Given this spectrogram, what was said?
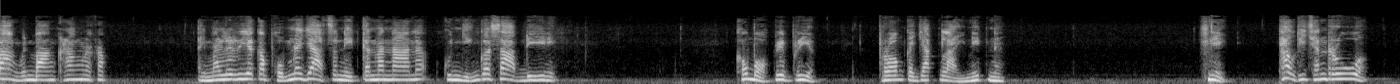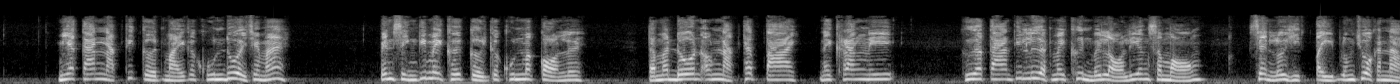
บ้างเป็นบางครั้งนะครับ ไอ้มาเลเรียกับผมนะ่ะญาติสนิทกันมานานแล้ว คุณหญิงก็ทราบดีนี่ เขาบอกเรียบๆพร้อมกับยักไหล่นิดนึง นี่ เท่าที่ฉันรู้ มีอาการหนักที่เกิดใหม่กับคุณด้วยใช่ไหมเป็นสิ่งที่ไม่เคยเกิดกับคุณมาก่อนเลย แต่มาโดนเอาหนักแทบตายในครั้งนี้ คืออาการที่เลือดไม่ขึ้นไปหล่อเลี้ยงสมอง เส้นโลหิตตีบลงชั่วขณะ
